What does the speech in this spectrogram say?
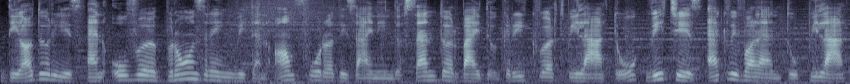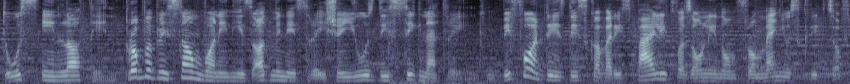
The other is an oval bronze ring with an amphora design in the center by the Greek word Pilato, which is equivalent to Pilatus in Latin. Probably someone in his administration used this signet ring. Before these discoveries, Pilate was only known from manuscripts of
